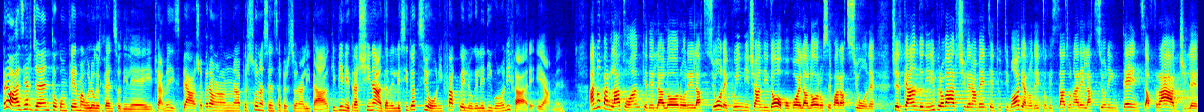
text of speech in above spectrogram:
Però Asia Argento conferma quello che penso di lei, cioè mi dispiace, però è una persona senza personalità che viene trascinata nelle situazioni, fa quello che le dicono di fare e amen. Hanno parlato anche della loro relazione 15 anni dopo poi la loro separazione, cercando di riprovarci veramente in tutti i modi, hanno detto che è stata una relazione intensa, fragile,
